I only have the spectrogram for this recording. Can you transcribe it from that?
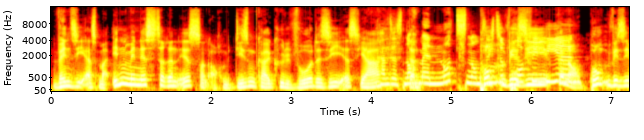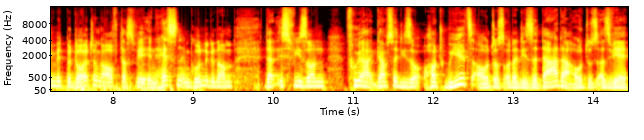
wenn sie erstmal Innenministerin ist und auch mit diesem Kalkül wurde sie es ja. kann sie es noch mehr nutzen, um sich zu pumpen wir sie, profilieren. genau, pumpen wir sie mit Bedeutung auf, dass wir in Hessen im Grunde genommen, das ist wie so ein, früher gab es ja diese Hot Wheels Autos oder diese Dada Autos, also wir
